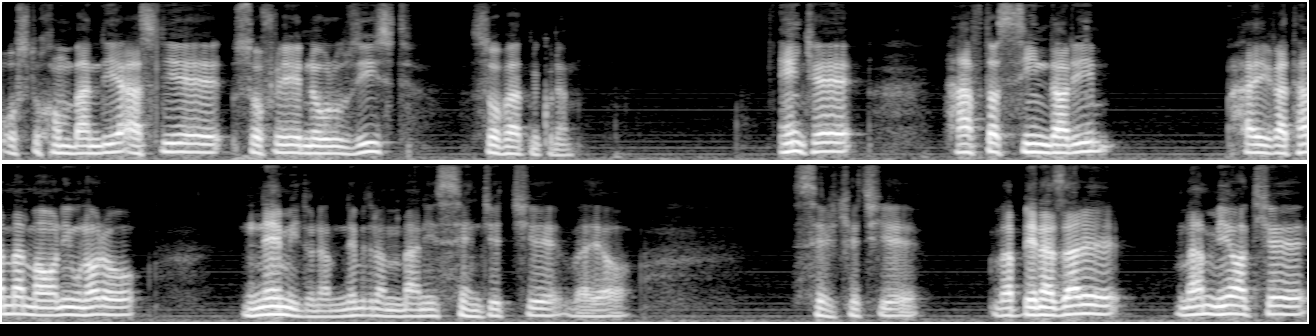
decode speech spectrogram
استخوانبندی اصلی سفره نوروزی است. صحبت می‌کنم. اینکه هفت تا سین داریم حقیقتا من معانی اونا رو نمی‌دونم. نمی‌دونم معنی سنجت چیه و یا سرکه چیه. و به نظر من میاد که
